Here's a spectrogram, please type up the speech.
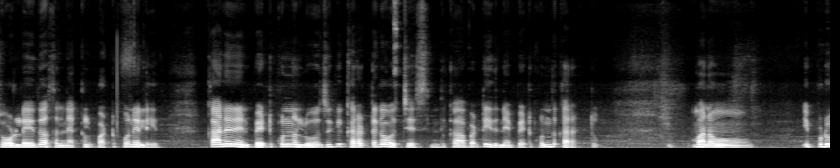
చూడలేదు అసలు నెక్కలు పట్టుకునే లేదు. కానీ నేను పెట్టుకున్న లూజ్కి కరెక్ట్గా వచ్చేసింది కాబట్టి ఇది నేను పెట్టుకుంది కరెక్ట్. మనం ఇప్పుడు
